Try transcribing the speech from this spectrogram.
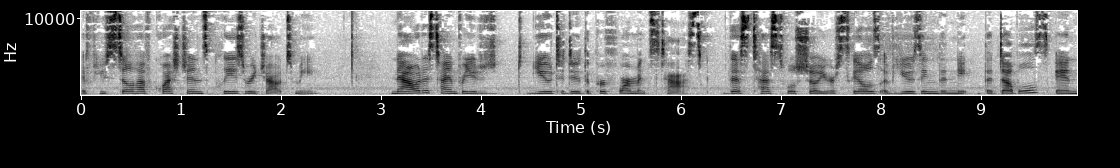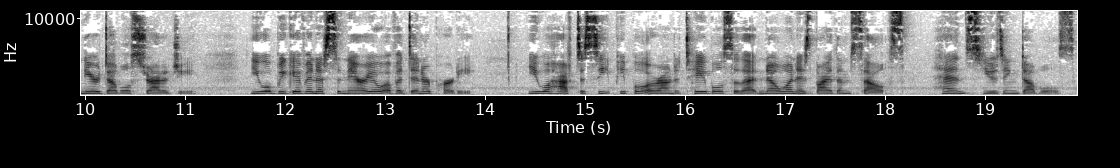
If you still have questions, please reach out to me. Now it is time for you to, you to do the performance task. This test will show your skills of using the, the doubles and near double strategy. You will be given a scenario of a dinner party. You will have to seat people around a table so that no one is by themselves, hence using doubles.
